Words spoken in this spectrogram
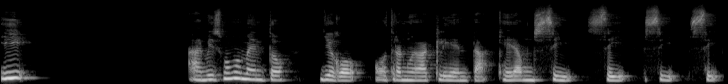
Y al mismo momento llegó otra nueva clienta que era un sí, sí, sí, sí.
